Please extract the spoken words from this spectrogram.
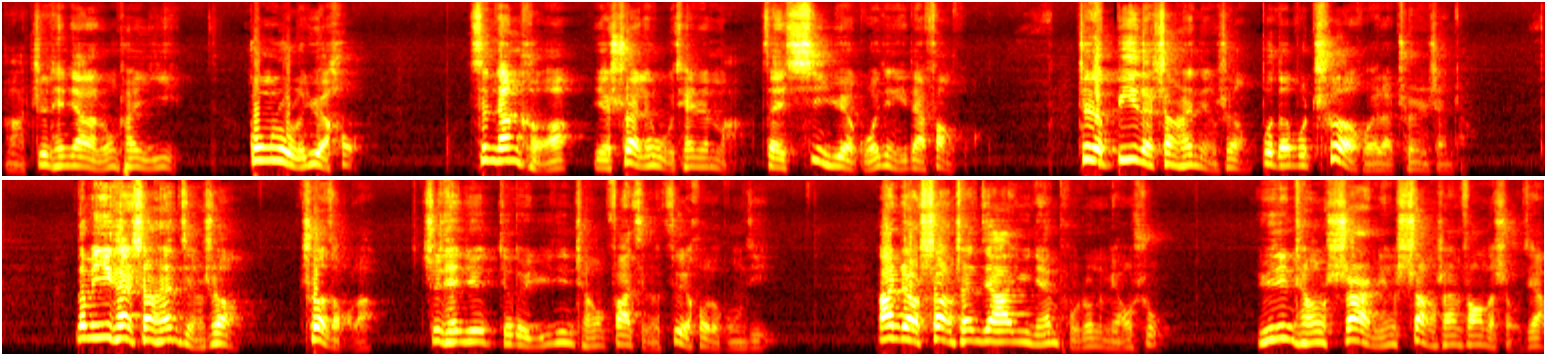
啊，织田家的龙川一义攻入了越后。森长可也率领五千人马在信越国境一带放火，这就逼得上杉景胜不得不撤回了春日山城。那么一看上杉景胜撤走了，织田军就对于金城发起了最后的攻击。按照上杉家御年谱中的描述，于金城十二名上杉方的守将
